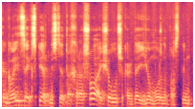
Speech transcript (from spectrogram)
Как говорится, экспертность – это хорошо, а еще лучше, когда ее можно простым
